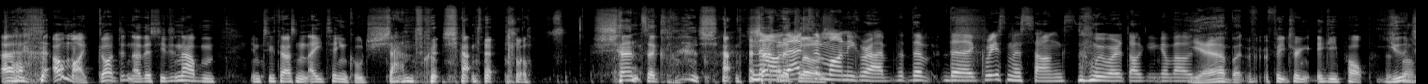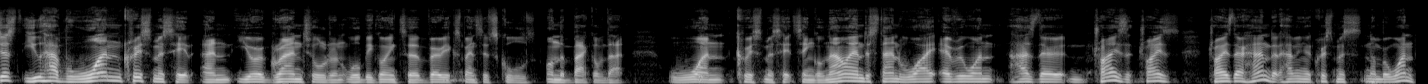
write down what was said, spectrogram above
Uh, oh my God! Didn't know this. He did an album in 2018 called Santa Shatner Claus. Santa Claus. no, Santa that's Claus. the money grab. The the Christmas songs we were talking about. Yeah, but featuring Iggy Pop. You well. just you have one Christmas hit, and your grandchildren will be going to very expensive schools on the back of that one Christmas hit single. Now I understand why everyone has their tries tries tries their hand at having a Christmas number one.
